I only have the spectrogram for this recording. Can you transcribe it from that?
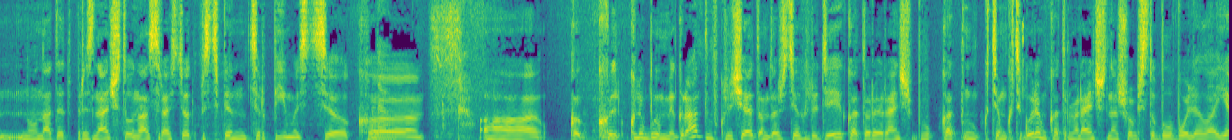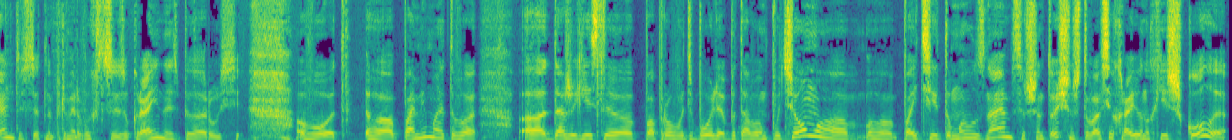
ну, надо это признать, что у нас растет постепенно терпимость к... Да. А, к, к любым мигрантам, включая там даже тех людей, которые раньше, к, ну, к тем категориям, к которым раньше наше общество было более лояльно, то есть это, например, выходцы из Украины, из Беларуси. Вот. А, помимо этого, а, даже если попробовать более бытовым путем а, пойти, то мы узнаем совершенно точно, что во всех районах есть школы,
